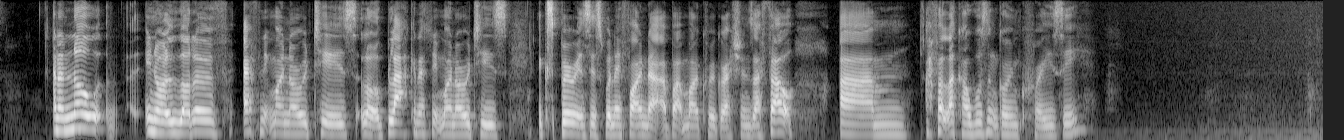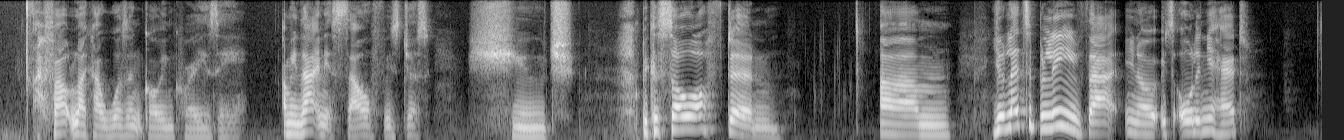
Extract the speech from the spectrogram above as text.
and I know, you know, a lot of ethnic minorities, a lot of black and ethnic minorities experience this when they find out about microaggressions. I felt, um, I felt like I wasn't going crazy. I felt like I wasn't going crazy. I mean, that in itself is just huge. Because so often um, you're led to believe that, you know, it's all in your head.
